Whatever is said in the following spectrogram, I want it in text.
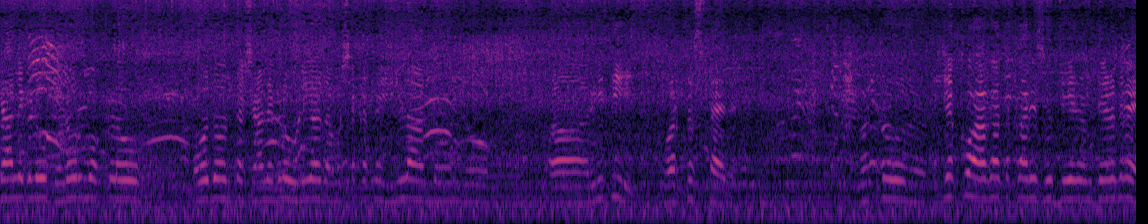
ಶಾಲೆಗಳು, ಬಡವ್ರ ಮಕ್ಕಳು ಓದುವಂಥ ಶಾಲೆಗಳು ಉಳಿಯೋದ ಅವಶ್ಯಕತೆ ಇಲ್ಲ ಅನ್ನೋ ಒಂದು ರೀತಿ ವರ್ತಿಸ್ತಾ ಇದೆ. ಮತ್ತು ನಿಜಕ್ಕೂ ಆಘಾತಕಾರಿ ಸುದ್ದಿ ಏನಂತ ಹೇಳಿದ್ರೆ,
